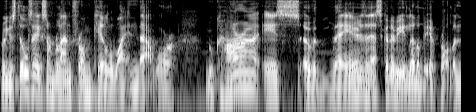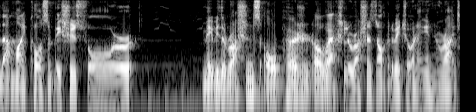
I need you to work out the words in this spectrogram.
We can still take some land from Kilwa in that war. Bukhara is over there, so that's going to be a little bit of a problem. That might cause some issues for maybe the Russians or Persian. Oh, actually, Russians not going to be joining in. Right,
